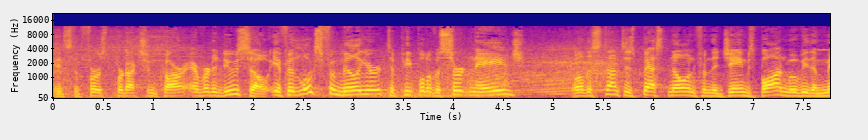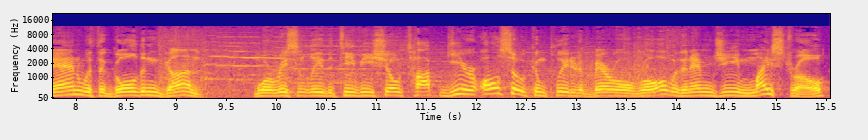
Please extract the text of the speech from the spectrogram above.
It's the first production car ever to do so. If it looks familiar to people of a certain age, well, the stunt is best known from the James Bond movie The Man with the Golden Gun. More recently, the TV show Top Gear also completed a barrel roll with an MG Maestro,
